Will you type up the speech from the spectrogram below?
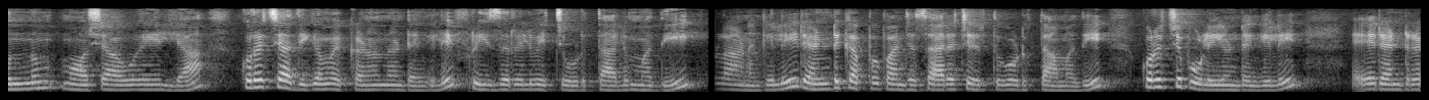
ഒന്നും മോശമാവുകയില്ല. കുറച്ചധികം വെക്കണമെന്നുണ്ടെങ്കിൽ ഫ്രീസറിൽ വെച്ച് കൊടുത്താലും മതി. ആണെങ്കിൽ രണ്ട് കപ്പ് പഞ്ചസാര ചേർത്ത് കൊടുത്താൽ മതി. കുറച്ച് പുളിയുണ്ടെങ്കിൽ രണ്ടര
